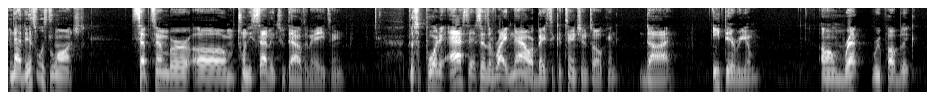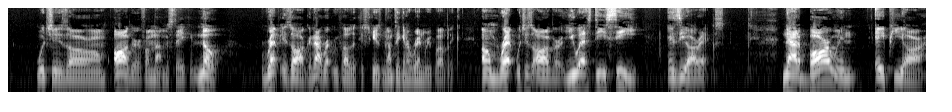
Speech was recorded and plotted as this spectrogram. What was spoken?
Now, this was launched September um, 27, 2018. The supported assets as of right now are Basic Attention Token, DAI, Ethereum, um, Rep Republic, which is um, Augur, if I'm not mistaken. No, Rep is Augur, not Rep Republic, excuse me. I'm thinking of Ren Republic um, Rep, which is Augur, USDC, and ZRX. Now, the borrowing APR,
